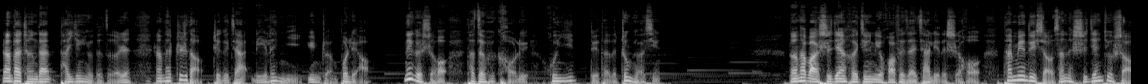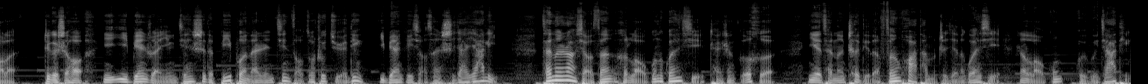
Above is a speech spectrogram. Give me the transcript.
让他承担他应有的责任，让他知道这个家离了你运转不了。那个时候，他才会考虑婚姻对他的重要性。等他把时间和精力花费在家里的时候，他面对小三的时间就少了。这个时候，你一边软硬兼施的逼迫男人尽早做出决定，一边给小三施加压力，才能让小三和老公的关系产生隔阂，你也才能彻底的分化他们之间的关系，让老公回归家庭。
